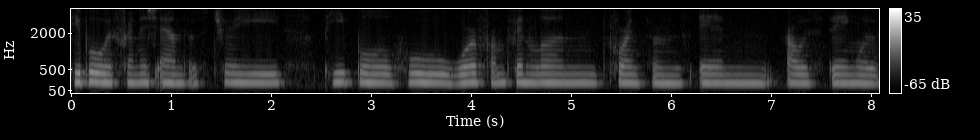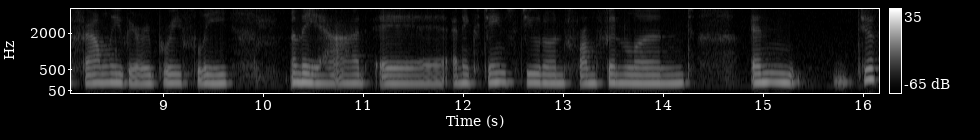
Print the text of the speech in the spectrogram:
people with Finnish ancestry, people who were from Finland. For instance, in I was staying with a family very briefly, and they had a an exchange student from Finland and just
